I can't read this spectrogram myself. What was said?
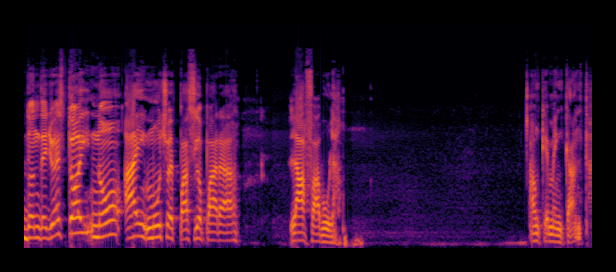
donde yo estoy, no hay mucho espacio para la fábula. Aunque me encanta.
